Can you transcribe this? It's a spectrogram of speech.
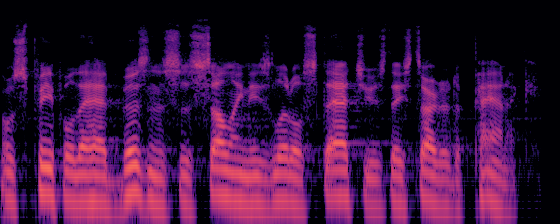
those people that had businesses selling these little statues, they started to panic.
